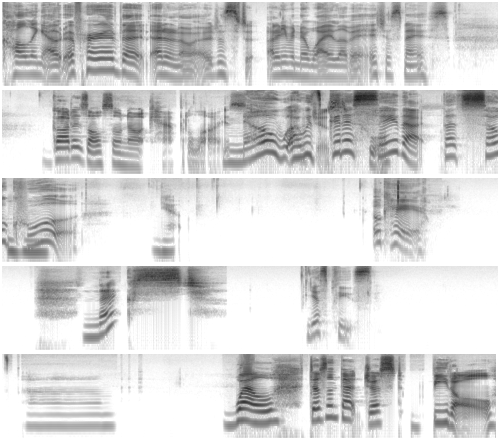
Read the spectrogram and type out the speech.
calling out of her that I don't know. I just I don't even know why I love it. It's just nice. God is also not capitalized. No, I was gonna cool. say that. That's so Mhm. cool. Yeah. Okay. Next, Yes, please. um, well, doesn't that just beat all?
